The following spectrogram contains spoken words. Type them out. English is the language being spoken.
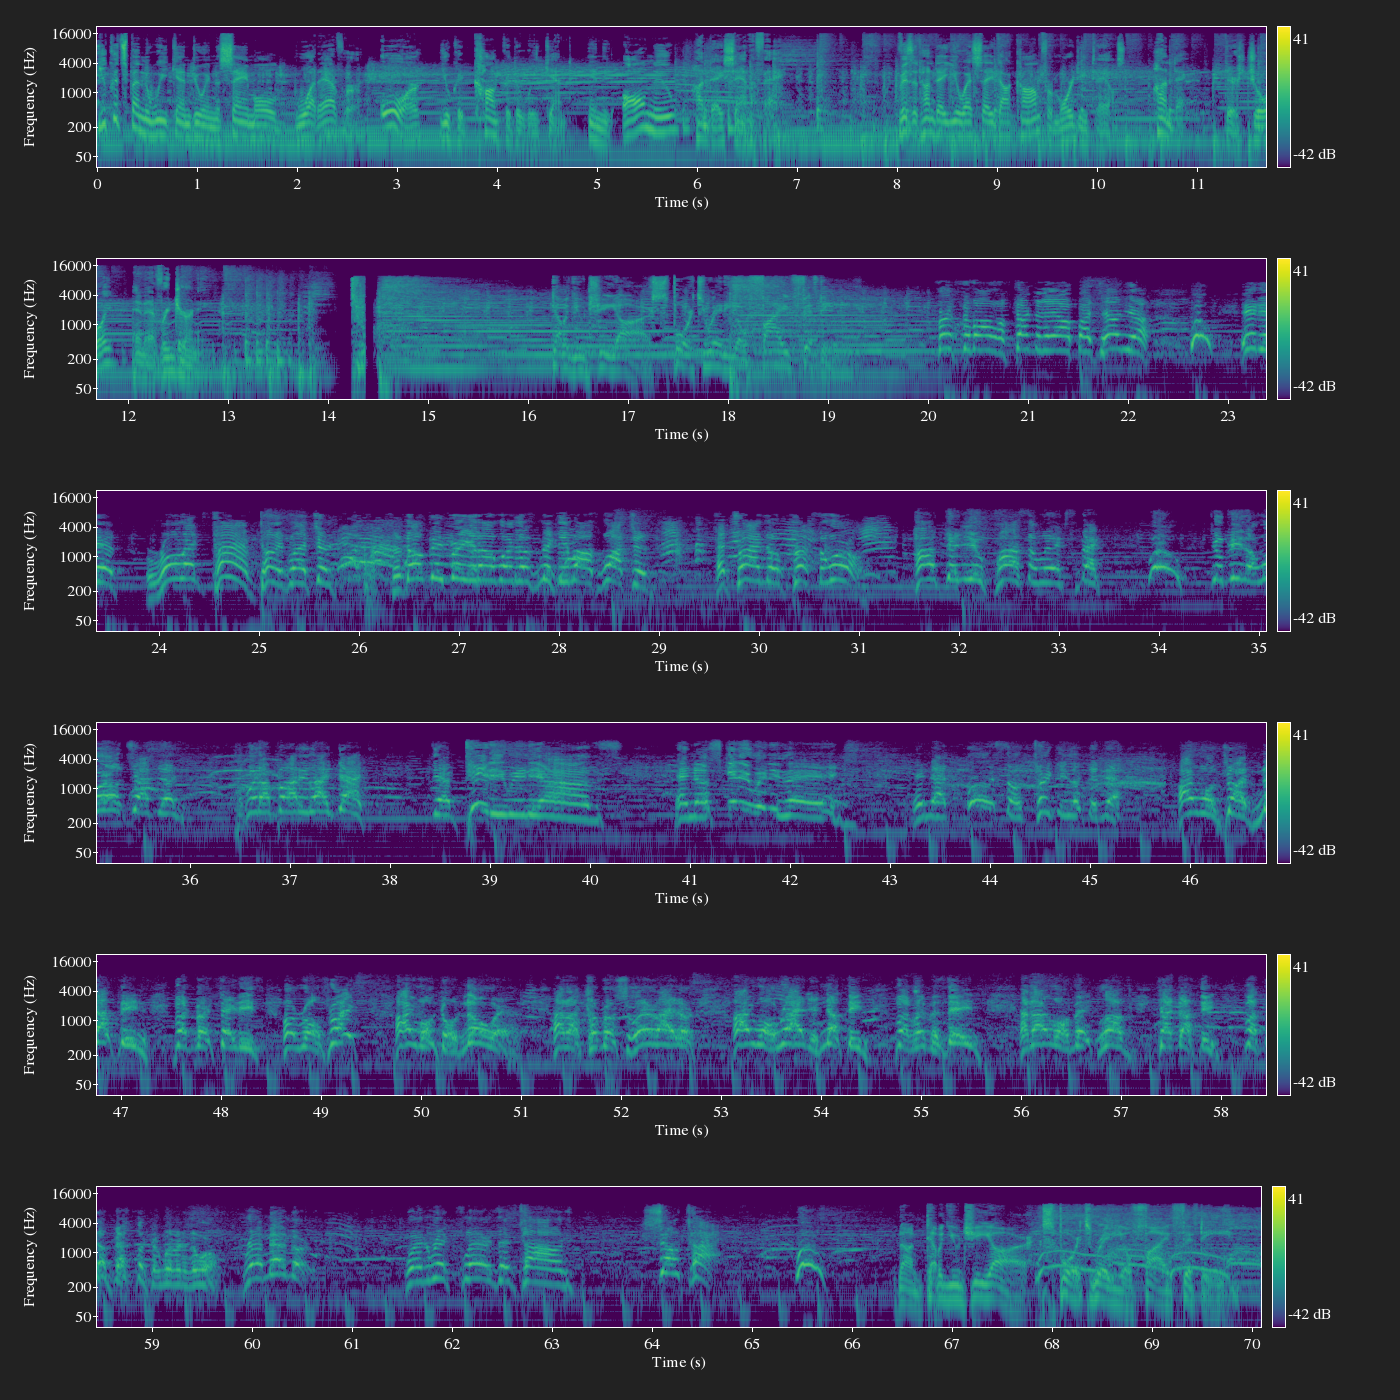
You could spend the weekend doing the same old whatever, or you could conquer the weekend in the all-new Hyundai Santa Fe. Visit HyundaiUSA.com for more details. Hyundai, there's joy in every journey. WGR Sports Radio 550. First of all, we'll start today off by telling you, whoo, it is Rolex time, Tony Blanchard. So don't be bringing on one of those Mickey Mouse watches and trying to impress the world. How can you possibly expect, woo, to be the world champion with a body like that? Them teeny weeny arms and those skinny weeny legs and that ooh so turkey looking neck. I will drive nothing but Mercedes or Rolls Royce. I will go nowhere on a commercial airliner. I will ride in nothing but limousines. And I will make love to nothing but the best looking women in the world. Remember, when Ric Flair's in town, showtime. Woo! On WGR Sports Radio 550.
